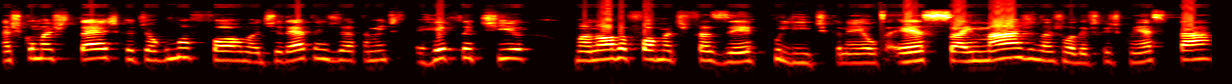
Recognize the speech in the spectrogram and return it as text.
mas como a estética, de alguma forma, direta ou indiretamente, refletia uma nova forma de fazer política. Né? Essa imagem da Angela Davis que a gente conhece está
